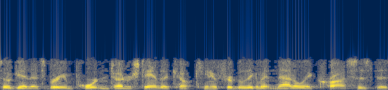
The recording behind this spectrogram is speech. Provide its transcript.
So again, that's very important to understand that calcaneofibular ligament not only crosses the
